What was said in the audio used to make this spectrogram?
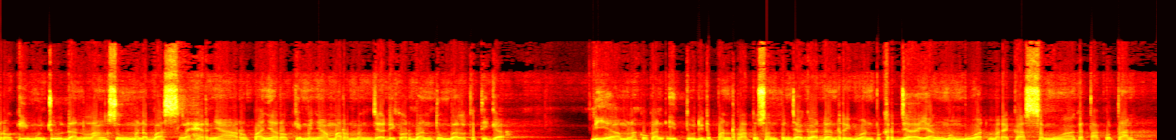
Rocky muncul dan langsung menebas lehernya. Rupanya Rocky menyamar menjadi korban tumbal ketiga. Dia melakukan itu di depan ratusan penjaga dan ribuan pekerja yang membuat mereka semua ketakutan.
